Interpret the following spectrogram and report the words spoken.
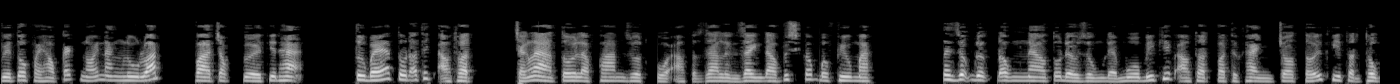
vì tôi phải học cách nói năng lưu loát và chọc cười thiên hạ. Từ bé tôi đã thích ảo thuật, chẳng là tôi là fan ruột của ảo thuật gia lừng danh David Copperfield mà. Tận dụng được đồng nào tôi đều dùng để mua bí kíp ảo thuật và thực hành cho tới khi thuần thục.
